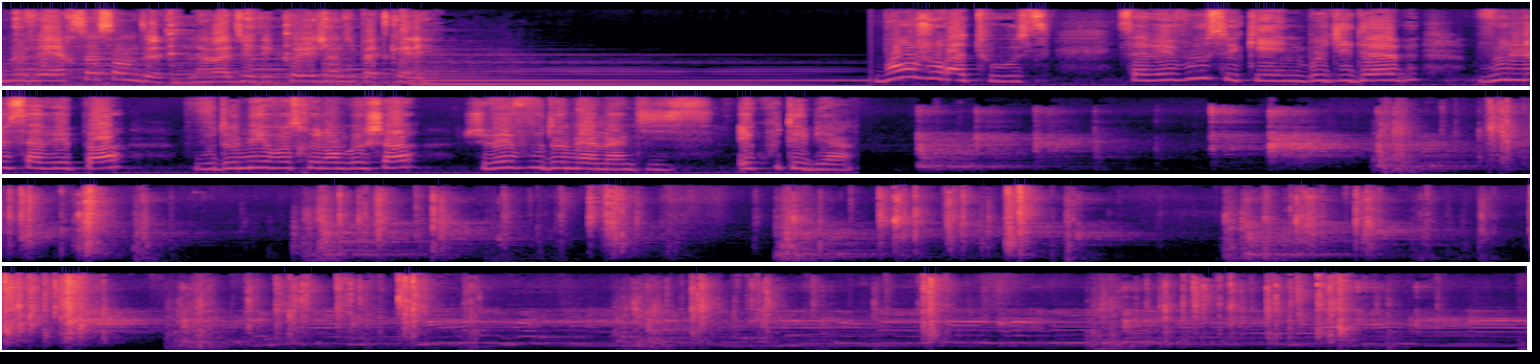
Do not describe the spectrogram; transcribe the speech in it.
WR62, la radio des collégiens du Pas-de-Calais. Bonjour à tous. Savez-vous ce qu'est une body dub? Vous ne le savez pas? Vous donnez votre langue au chat? Je vais vous donner un indice. Écoutez bien.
